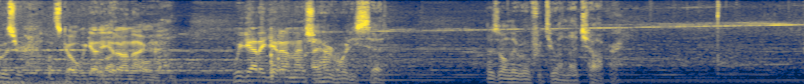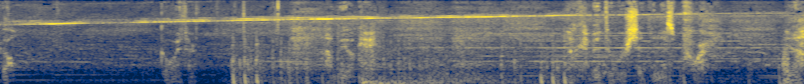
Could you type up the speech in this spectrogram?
Boozer, let's go. We gotta get on that Hold guy. We gotta get on that I heard what he said. There's only room for two on that chopper. Go. Go with her. I'll be okay. Look, I've been through worse shit than this before. You know?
